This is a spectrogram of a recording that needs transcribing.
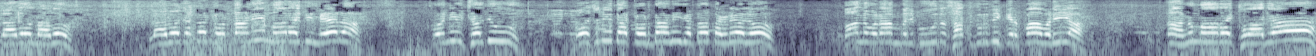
ਲਾ ਦੋ ਲਾ ਜੱਟਾ, ਟੁੱਟਦਾ ਨਹੀਂ ਮਹਾਰਾਜ ਦੀ ਮਿਹਰ ਆ। ਕੋਈ ਨਹੀਂ ਉਛਲ ਜੂ। ਕੁਛ ਨਹੀਂ ਤਾਂ ਟੁੱਟਦਾ ਨਹੀਂ ਜੱਟਾ ਤਗੜੇ ਹੋ ਜਾਓ। ਬੰਨ ਬੜਾ ਮਜ਼ਬੂਤ ਸਤਿਗੁਰੂ ਦੀ ਕਿਰਪਾ ਬੜੀ ਆ। ਧੰਨ ਮਹਾਰਾਜ, ਖਵਾ ਖਵਾਜਾ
